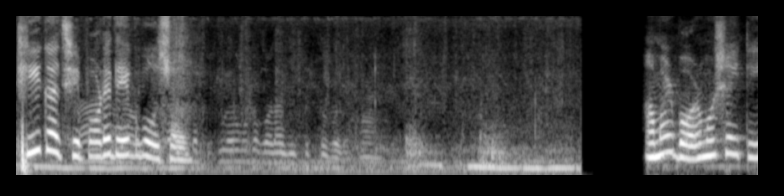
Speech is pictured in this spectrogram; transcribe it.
ঠিক আছে পরে দেখব সব। হ্যাঁ আমার বরমশাইটি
